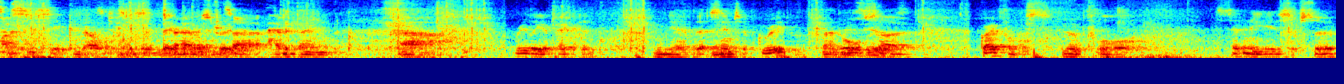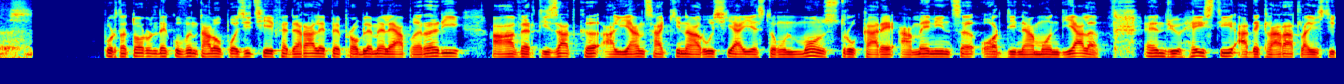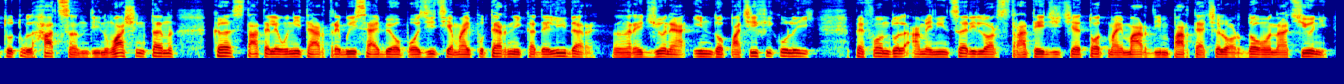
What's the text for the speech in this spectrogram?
my sincere condolences. The Australians uh, have been uh, really affected. Yeah, that sense of grief, but also gratefulness for 70 years of service. Purtătorul de cuvânt al opoziției federale pe problemele apărării a avertizat că alianța China-Rusia este un monstru care amenință ordinea mondială. Andrew Hasty a declarat la Institutul Hudson din Washington că Statele Unite ar trebui să aibă o poziție mai puternică de lider în regiunea Indo-Pacificului pe fondul amenințărilor strategice tot mai mari din partea celor două națiuni.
